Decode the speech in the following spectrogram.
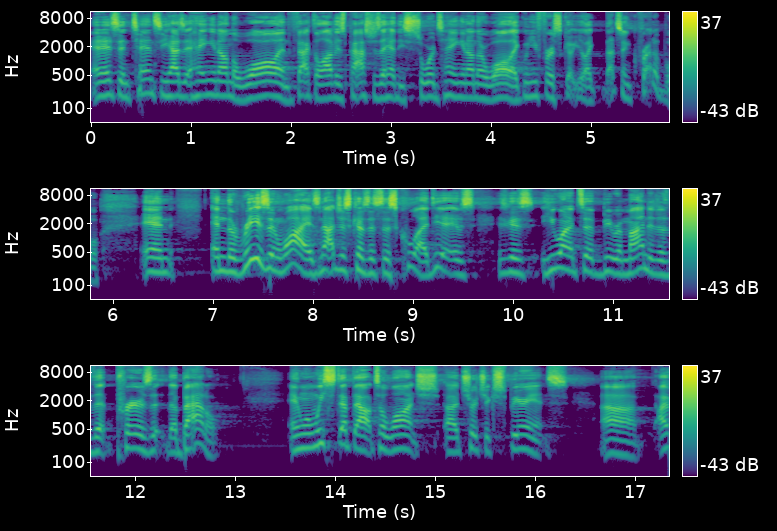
and it's intense. He has it hanging on the wall. In fact, a lot of his pastors, they had these swords hanging on their wall. Like, when you first go, you're like, that's incredible. And and the reason why is not just because it's this cool idea, is because he wanted to be reminded of that prayer is the battle. And when we stepped out to launch uh, Church Experience, uh, I,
